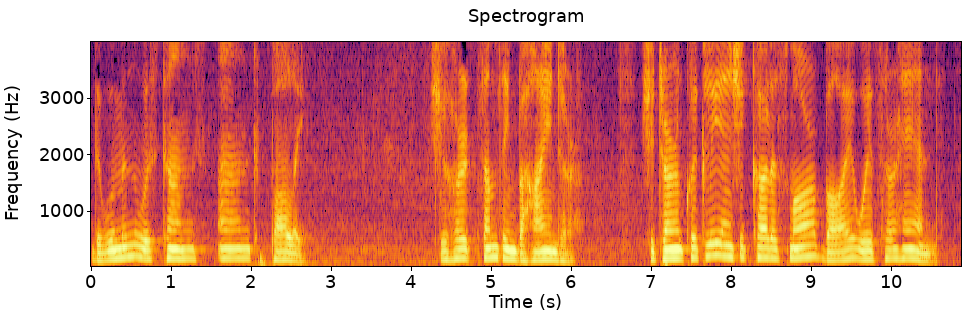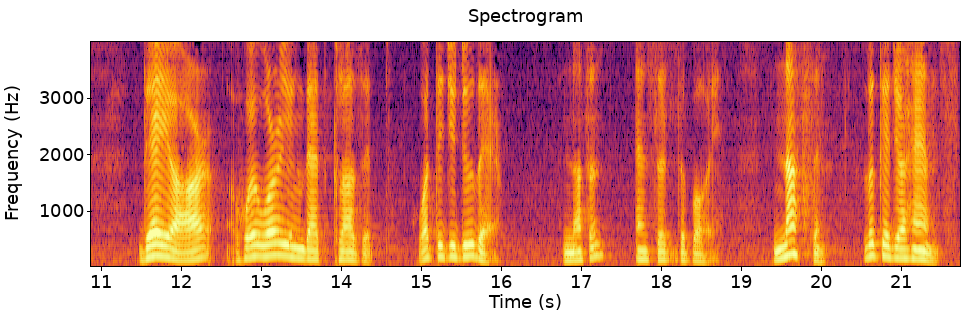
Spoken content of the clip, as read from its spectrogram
The woman was Tom's Aunt Polly. She heard something behind her. She turned quickly and she caught a small boy with her hand. There you are. Where were you in that closet? What did you do there? Nothing, answered the boy. Nothing. Look at your hands.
